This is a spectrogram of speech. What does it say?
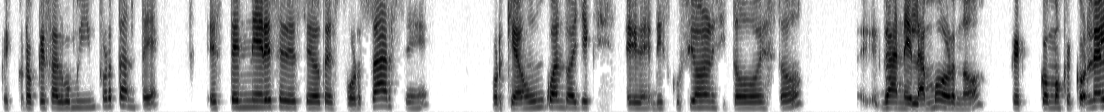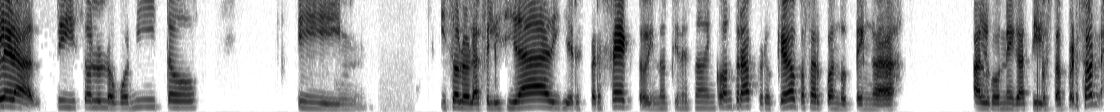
que creo que es algo muy importante, es tener ese deseo de esforzarse, porque aun cuando haya eh, discusiones y todo esto, eh, gane el amor, ¿no? Que como que con él era, sí, solo lo bonito y, y solo la felicidad y eres perfecto y no tienes nada en contra, pero ¿qué va a pasar cuando tenga algo negativo esta persona?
